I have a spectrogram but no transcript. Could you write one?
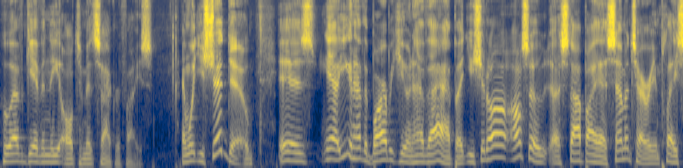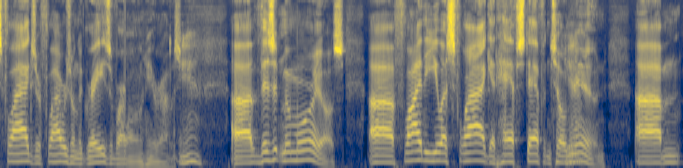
who have given the ultimate sacrifice. And what you should do is, you know, you can have the barbecue and have that, but you should also uh, stop by a cemetery and place flags or flowers on the graves of our fallen heroes. Yeah. Uh, visit memorials. Uh, fly the U.S. flag at half staff until Yeah. noon. Um,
